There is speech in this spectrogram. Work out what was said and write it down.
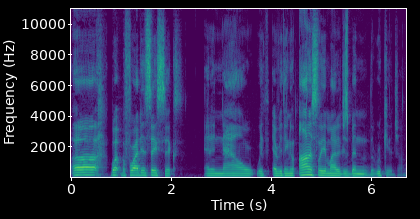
Uh, but before I did say six, and then now with everything new, honestly, it might have just been the Rukia John.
